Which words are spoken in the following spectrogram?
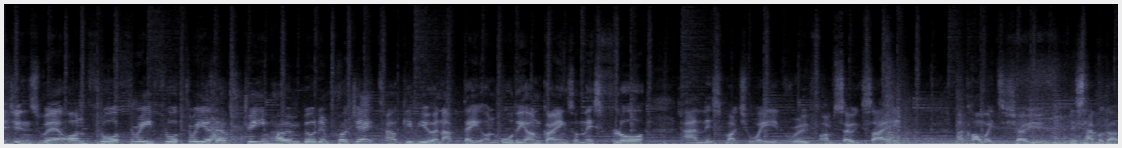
Legends, we're on floor three, floor three of the Dream Home building project. I'll give you an update on all the ongoings on this floor and this much awaited roof. I'm so excited. I can't wait to show you. Let's have a go.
